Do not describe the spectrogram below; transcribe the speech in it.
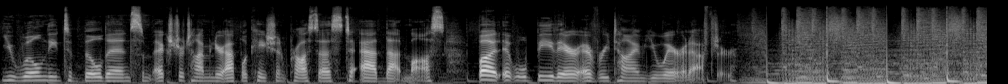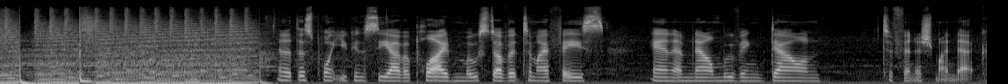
you will need to build in some extra time in your application process to add that moss, but it will be there every time you wear it after. And at this point you can see I've applied most of it to my face and am now moving down to finish my neck.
